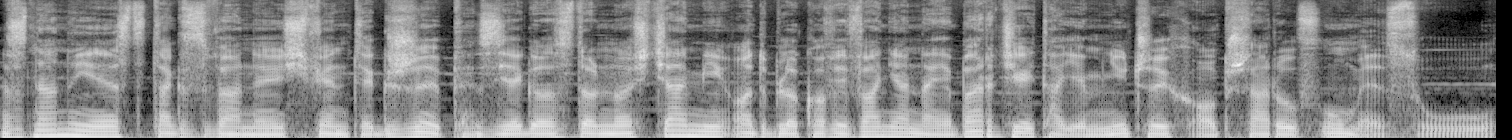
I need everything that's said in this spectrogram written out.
Znany jest tak zwany święty grzyb z jego zdolnościami odblokowywania najbardziej tajemniczych obszarów umysłu.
